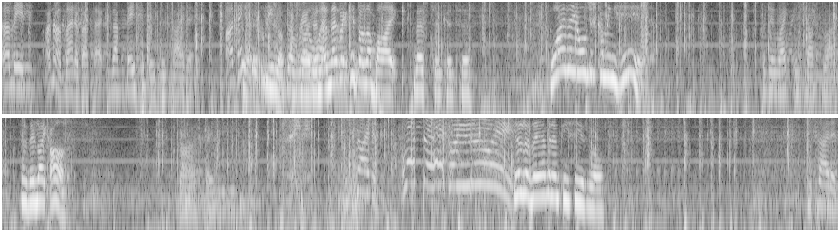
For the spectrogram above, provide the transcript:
I mean, I'm not mad about that because I'm basically Poseidon. I'm Yeah, basically you love Poseidon. And there's a kid on a bike. There's two kids here. Why are they all just coming here? Because they like this drop spot. No, they like us. No, that's crazy. Poseidon, what the heck are you doing? Yeah, look, they have an NPC as well. Poseidon,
